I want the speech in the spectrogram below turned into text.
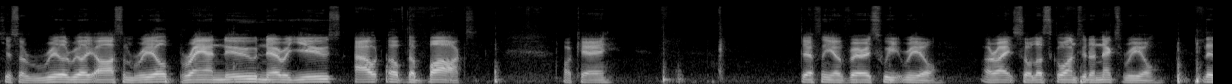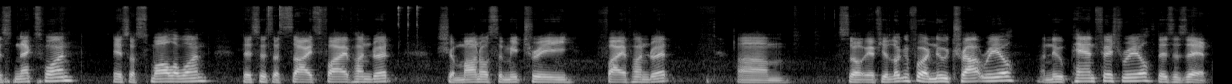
Just a really, really awesome reel. Brand new, never used, out of the box. Okay. Definitely a very sweet reel. Alright, so let's go on to the next reel. This next one is a smaller one. This is a size 500 Shimano Symmetry 500. Um, so if you're looking for a new trout reel, a new panfish reel, this is it.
